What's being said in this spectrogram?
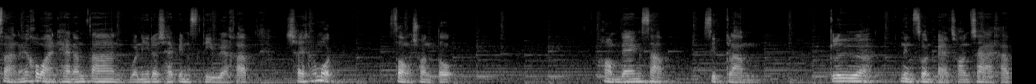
สารให้ขาวหวานแทนน้ำตาล วันนี้เราใช้เป็นสตีเวียครับ ใช้ทั้งหมด 2 ช้อนโต๊ะ หอมแดงสับ 10 กรัม เกลือ1ส่วน8ช้อนชาครับ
